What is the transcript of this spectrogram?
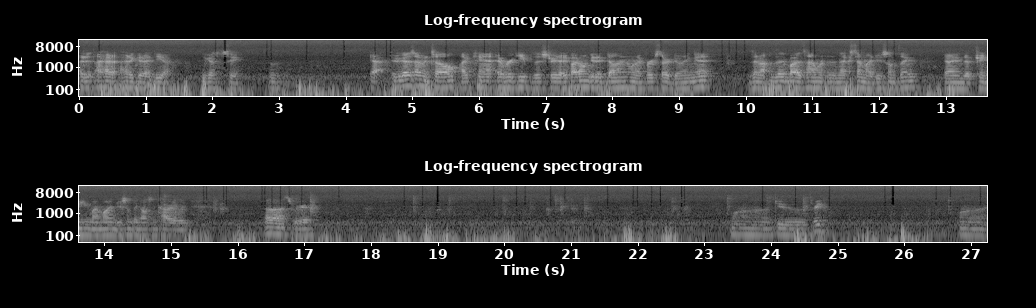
I, did, I had I had a good idea. You guys will see. Yeah, if you guys haven't tell, I can't ever keep this straight. If I don't get it done when I first start doing it, then I, then by the time the next time I do something, I end up changing my mind, do something else entirely. Oh, that's weird. One, two, three. One,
